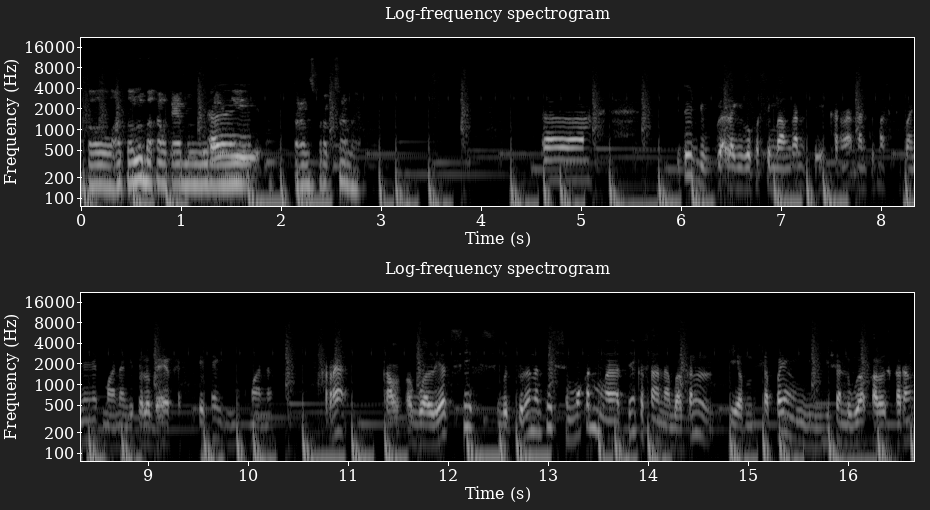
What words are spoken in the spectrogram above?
atau atau lu bakal kayak mengurangi transfer ke sana? Eh, itu juga lagi gue pertimbangkan sih karena nanti masa depannya ke mana gitu lebih efektifnya gimana ke mana. Karena kalau gue lihat sih sebetulnya nanti semua kan mengarahnya ke sana. Bahkan ya siapa yang bisa duga kalau sekarang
